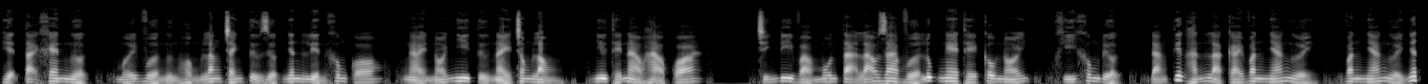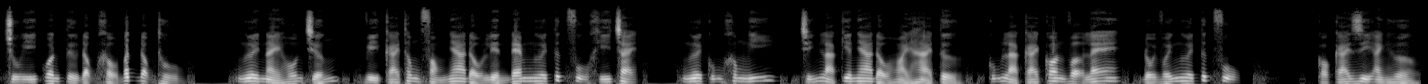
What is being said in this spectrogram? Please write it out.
Hiện tại khen ngược, mới vừa ngừng hồng lăng tránh tử dược nhân liền không có, ngài nói nhi tử này trong lòng, như thế nào hảo quá. Chính đi vào môn tạ lão ra vừa lúc nghe thế câu nói, khí không được, đáng tiếc hắn là cái văn nhá người, văn nhá người nhất chú ý quân tử động khẩu bất động thủ. Ngươi này hôn trướng, vì cái thông phòng nha đầu liền đem ngươi tức phụ khí chạy. Ngươi cũng không nghĩ, chính là kia nha đầu hoài hài tử, cũng là cái con vợ lẽ, đối với ngươi tức phụ. Có cái gì ảnh hưởng?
